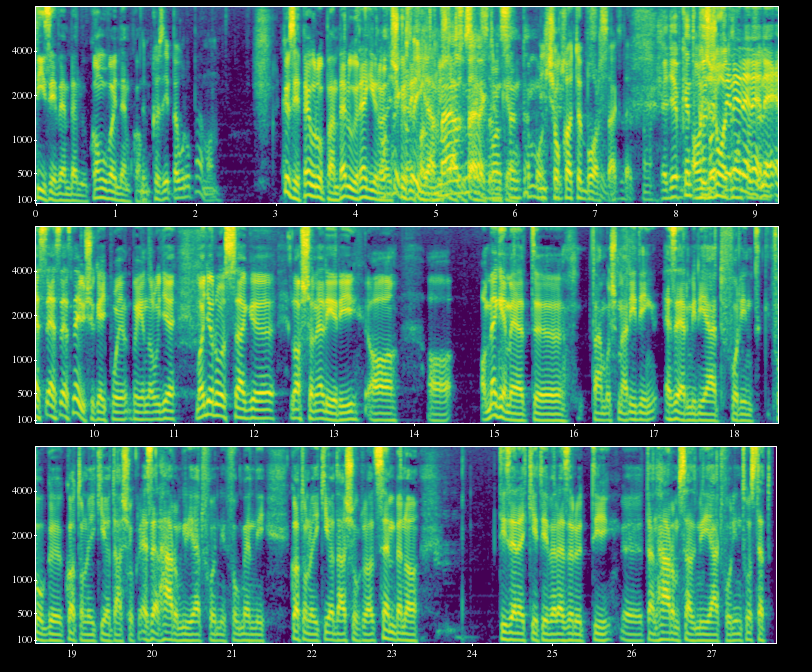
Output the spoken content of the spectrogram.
tíz éven belül, kamu vagy nem kamu. Közép-Európában? Közép-Európán belül regionális középhatalmi státusz megvan, szerintem most Nincs sokkal több ország. Tehát, Egyébként között... Zsolt ne, ne, ne, ne, ezt, ezt, ezt ne üssük egy poénnal. Ugye Magyarország lassan eléri a, a, a megemelt, tám most már idén 1000 milliárd forint fog katonai kiadásokra, 1003 milliárd forint fog menni katonai kiadásokra, szemben a 11-2 évvel ezelőtti, tehát 300 milliárd forinthoz, tehát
